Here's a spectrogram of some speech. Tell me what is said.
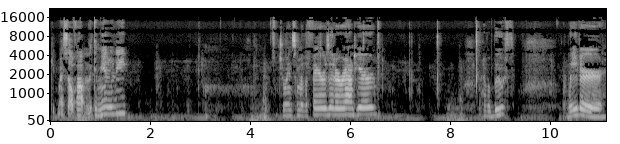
Get myself out in the community. Join some of the fairs that are around here. Have a booth. Waiter,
